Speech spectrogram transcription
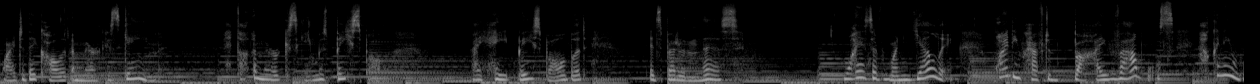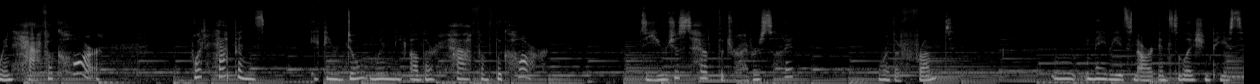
Why do they call it America's Game? I thought America's Game was baseball. I hate baseball, but it's better than this. Why is everyone yelling? Why do you have to buy vowels? How can you win half a car? What happens if you don't win the other half of the car? Do you just have the driver's side? Or the front? N- maybe it's an art installation piece.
